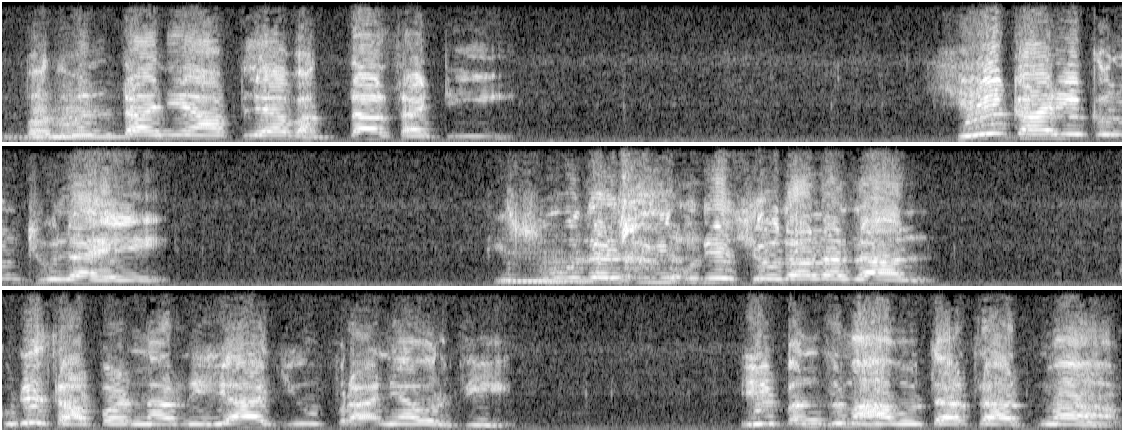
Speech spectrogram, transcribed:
भगवंताने आपल्या भक्तासाठी हे कार्य करून ठेवलं आहे की सुख जर तुम्ही कुठे शोधायला जाल? कुठे सापडणार नाही? या जीव प्राण्यावरती. हे पंचमहाभूताचा आत्मा.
